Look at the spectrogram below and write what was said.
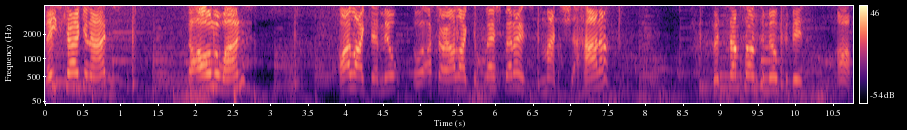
These coconuts, the older ones, I like the milk, or sorry, I like the flesh better. It's much harder, but sometimes the milk's a bit off.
